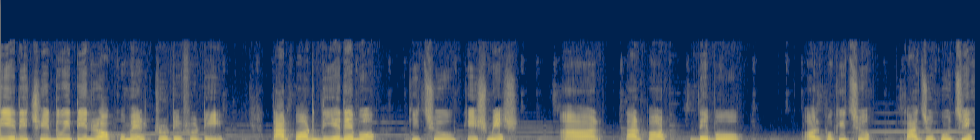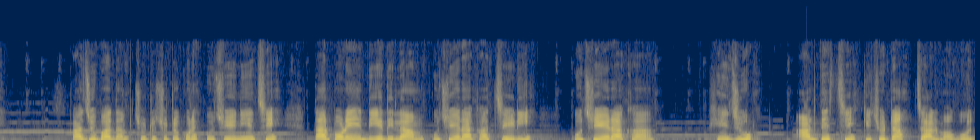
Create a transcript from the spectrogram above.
দিয়ে দিচ্ছি দুই তিন রকমের ট্রুটি ফ্রুটি। তারপর দিয়ে দেব কিছু কিশমিশ আর তারপর দেব অল্প কিছু কাজু কুচি। কাজু বাদাম ছোট ছোট করে কুচিয়ে নিয়েছি। তারপরে দিয়ে দিলাম কুচিয়ে রাখা চেরি, কুচিয়ে রাখা খেজুর আর দিচ্ছি কিছুটা চালমগজ।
